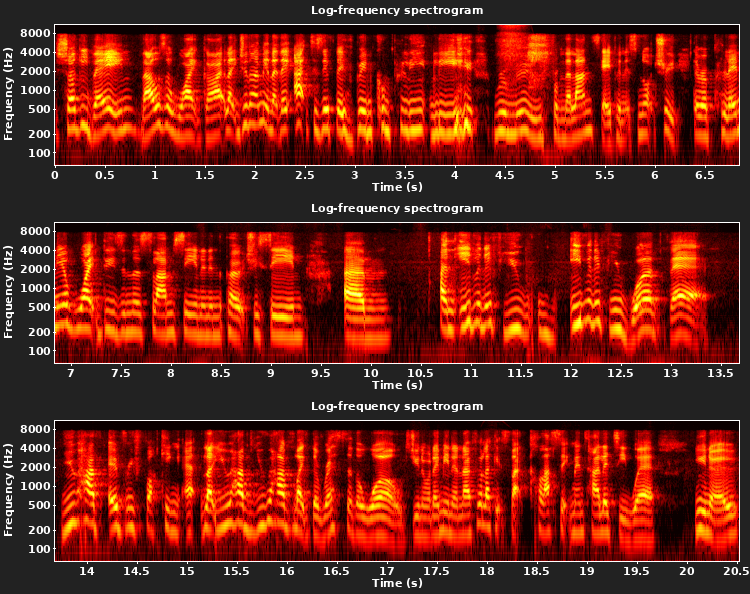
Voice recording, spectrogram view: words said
Shuggie Bain? That was a white guy. Like, do you know what I mean? Like they act as if they've been completely removed from the landscape, and it's not true. There are plenty of white dudes in the slam scene and in the poetry scene. Um, and even if you, even if you weren't there, you have every fucking like you have you have like the rest of the world. You know what I mean? And I feel like it's that classic mentality where you know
